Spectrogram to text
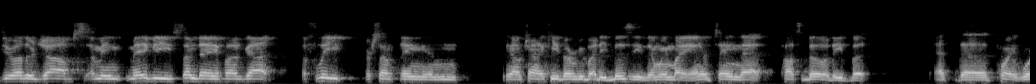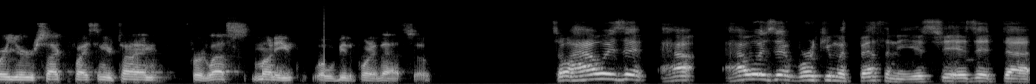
do other jobs. I mean, maybe someday if I've got a fleet or something, and you know, I'm trying to keep everybody busy, then we might entertain that possibility. But at the point where you're sacrificing your time for less money, what would be the point of that? So, So how is it how how is it working with Bethany? Is she is it uh,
